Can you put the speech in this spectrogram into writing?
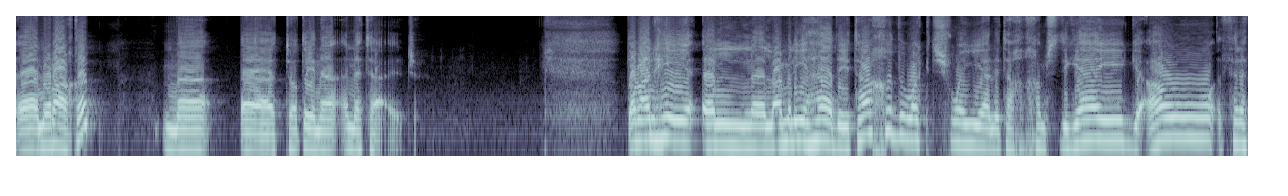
نراقب ما آه، تعطينا النتائج. طبعا هي العملية هذه تاخذ وقت شوي يعني تاخذ خمس دقائق أو ثلاث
